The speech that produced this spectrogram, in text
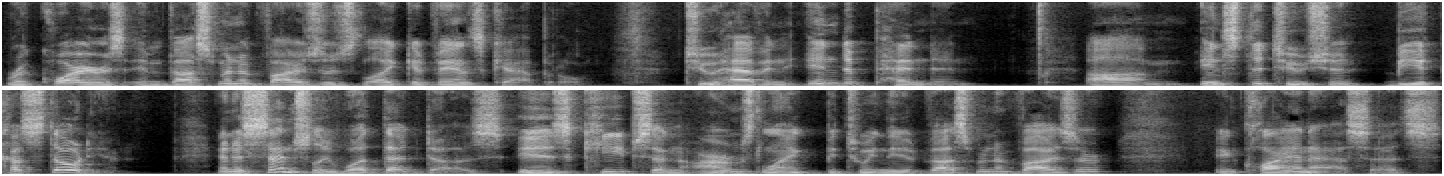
requires investment advisors like Advance Capital to have an independent um, institution be a custodian. And essentially, what that does is keeps an arm's length between the investment advisor and client assets.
